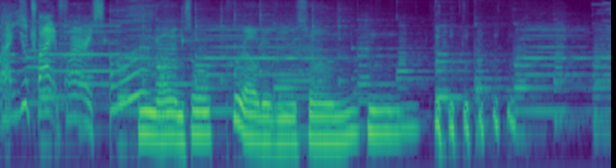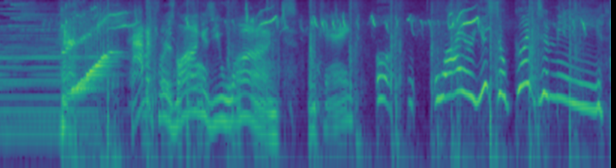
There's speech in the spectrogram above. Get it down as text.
Uh, you try it first. I am so proud of you, son. Have it for as long as you want, okay? Oh, why are you so good to me?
